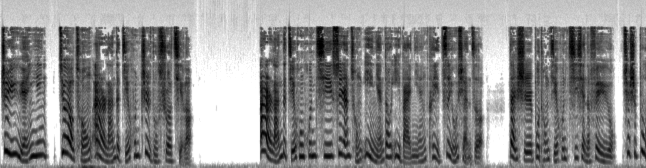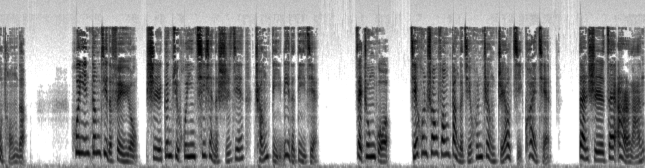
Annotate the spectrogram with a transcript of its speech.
至于原因，就要从爱尔兰的结婚制度说起了。爱尔兰的结婚婚期虽然从一年到一百年可以自由选择，但是不同结婚期限的费用却是不同的。婚姻登记的费用是根据婚姻期限的时间成比例的递减。在中国，结婚双方办个结婚证只要几块钱，但是在爱尔兰。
